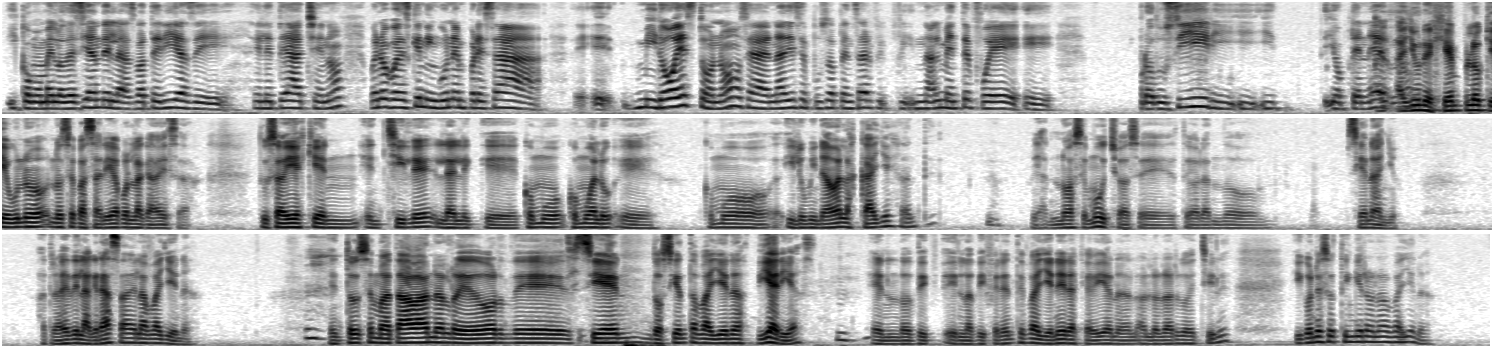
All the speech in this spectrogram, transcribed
y como me lo decían de las baterías de LTH, ¿no? Bueno, pues es que ninguna empresa eh, eh, miró esto, ¿no? O sea, nadie se puso a pensar, finalmente fue eh, producir y, y, obtener. Hay, hay, un ejemplo que uno no se pasaría por la cabeza. ¿Tú sabías que en, en Chile la, eh, cómo, cómo, cómo iluminaban las calles antes? No. no hace mucho, hace, estoy hablando 100 años a través de la grasa de las ballenas. Entonces mataban alrededor de 100, 200 ballenas diarias en, los en las diferentes balleneras que habían a, lo largo de Chile y con eso extinguieron las ballenas.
